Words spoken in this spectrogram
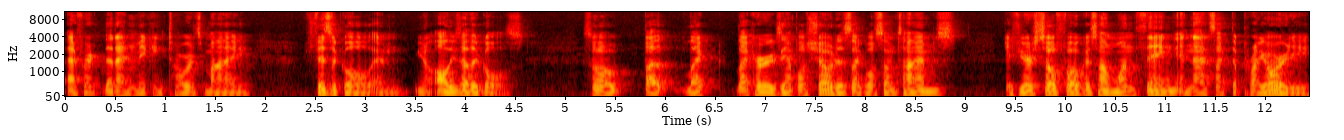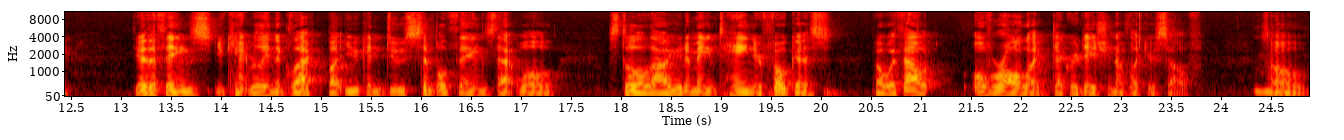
effort that I'm making towards my physical and you know all these other goals. So, but like like her example showed is like well sometimes if you're so focused on one thing and that's like the priority, the other things you can't really neglect, but you can do simple things that will still allow you to maintain your focus, but without overall like degradation of like yourself. Mm-hmm. So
